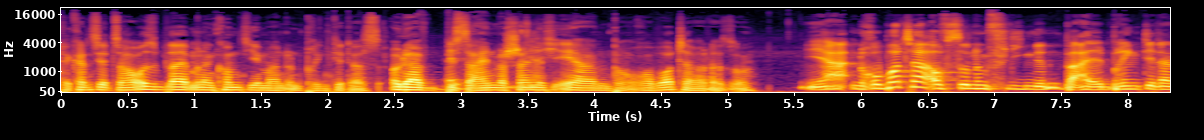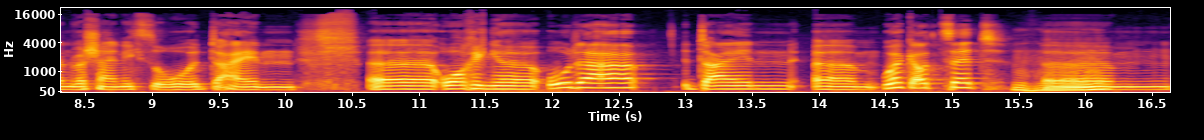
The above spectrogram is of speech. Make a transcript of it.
da kannst du ja zu Hause bleiben und dann kommt jemand und bringt dir das. Oder bis dahin wahrscheinlich eher ein Roboter oder so. Ja, ein Roboter auf so einem fliegenden Ball bringt dir dann wahrscheinlich so dein äh, Ohrringe oder dein ähm, Workout-Set. Ähm,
